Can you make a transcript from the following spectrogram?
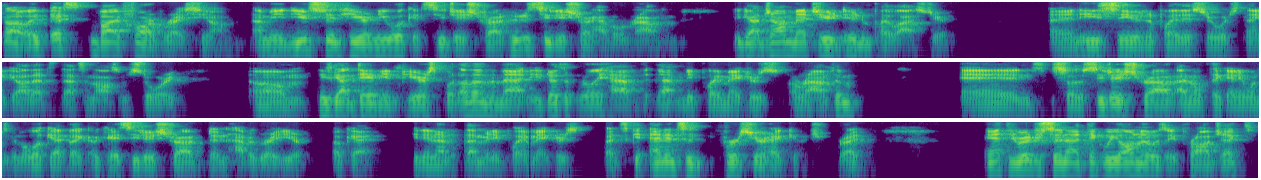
Oh, it, it's by far Bryce Young. I mean, you sit here and you look at CJ Stroud. Who does CJ Stroud have around him? You got John Metchie, who didn't play last year and he's seen to play this year, which thank God that's that's an awesome story. Um, he's got Dameon Pierce, but other than that, he doesn't really have that many playmakers around him. And so CJ Stroud, I don't think anyone's going to look at like, okay, CJ Stroud didn't have a great year. Okay, he didn't have that many playmakers. Let's get, and it's a first year head coach, right? Anthony Richardson, I think we all know is a project.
